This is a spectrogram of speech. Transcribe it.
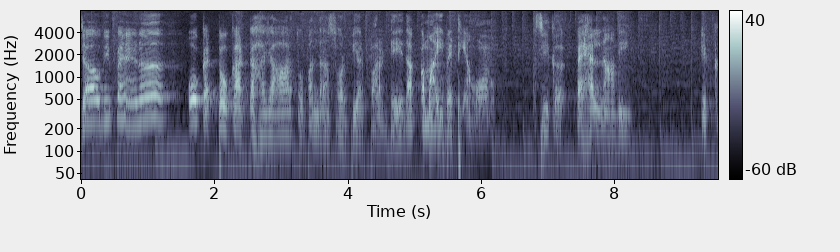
ਜਾਂ ਉਹਦੀ ਭੈਣ ਉਹ ਘੱਟੋ ਘੱਟ 1000 ਤੋਂ 1500 ਰੁਪਏ ਪਰ ਡੇ ਦਾ ਕਮਾਈ ਬੈਠੀਆਂ ਹੋਣ। ਅਸੀਂ ਇੱਕ ਪਹਿਲ ਨਾਂ ਦੀ ਇੱਕ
